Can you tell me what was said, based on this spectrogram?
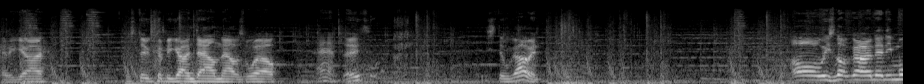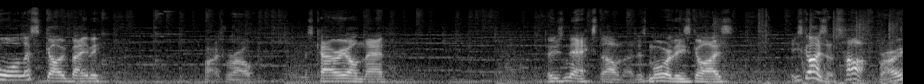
There we go. This dude could be going down now as well. Damn, dude. He's still going. Oh, he's not going anymore. Let's go, baby. Alright, let's roll. Let's carry on, man. Who's next? Oh, no, there's more of these guys. These guys are tough, bro.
